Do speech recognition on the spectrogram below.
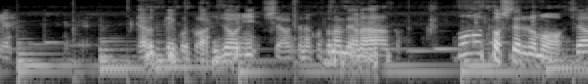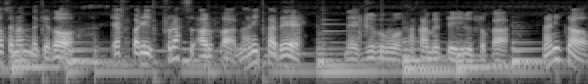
ね、やるっていうことは非常に幸せなことなんだよなとぼーっとしてるのも幸せなんだけど、やっぱりプラスアルファ何かで、ね、自分を高めているとか、何か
